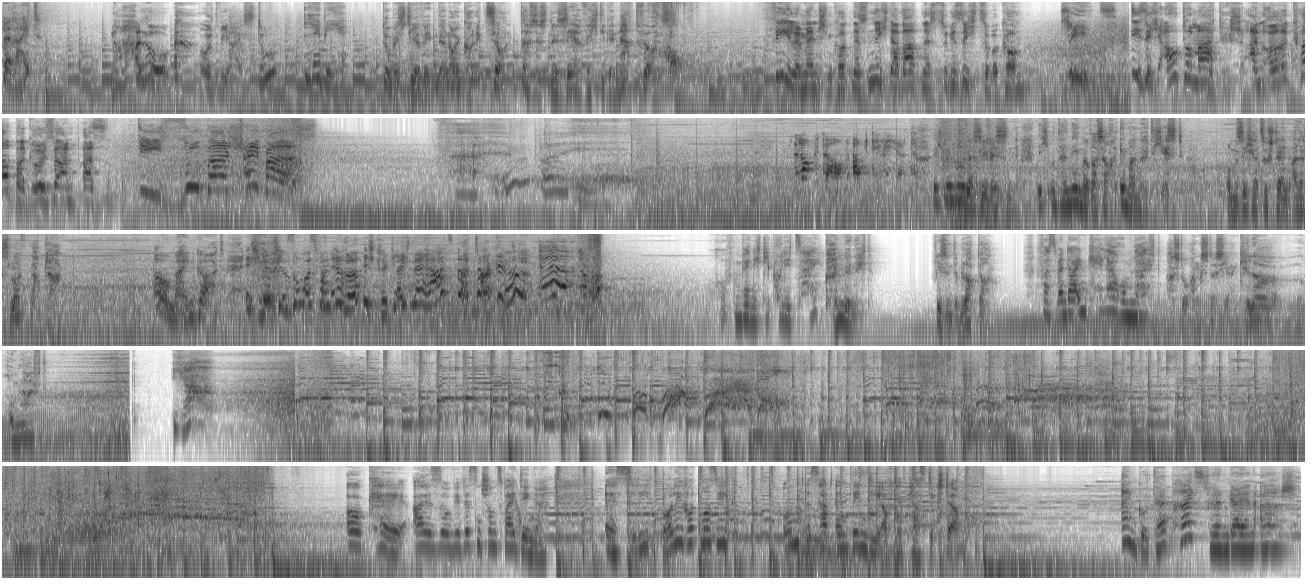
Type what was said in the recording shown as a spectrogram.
Bereit? Na, hallo. Und wie heißt du? Libby. Du bist hier wegen der neuen Kollektion. Das ist eine sehr wichtige Nacht für uns. Viele Menschen konnten es nicht erwarten, es zu Gesicht zu bekommen. Jeans, die sich automatisch an eure Körpergröße anpassen. Die Super Shapers! Lockdown aktiviert. Ich will nur, dass Sie wissen, ich unternehme, was auch immer nötig ist, um sicherzustellen, alles läuft nach Plan. Oh mein Gott, ich werde hier sowas von irre. Ich krieg gleich eine Herzattacke. Rufen wir nicht die Polizei? Können wir nicht. Wir sind im Lockdown. Was, wenn da ein Killer rumläuft? Hast du Angst, dass hier ein Killer rumläuft? Ja. Okay, also wir wissen schon zwei Dinge. Es liebt Bollywood-Musik und es hat ein Bindi auf der Plastikstirn. Ein guter Preis für einen geilen Arsch.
